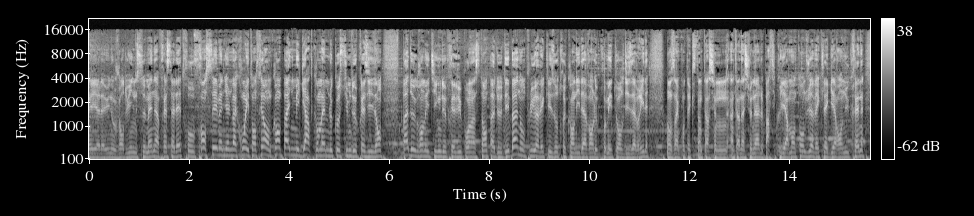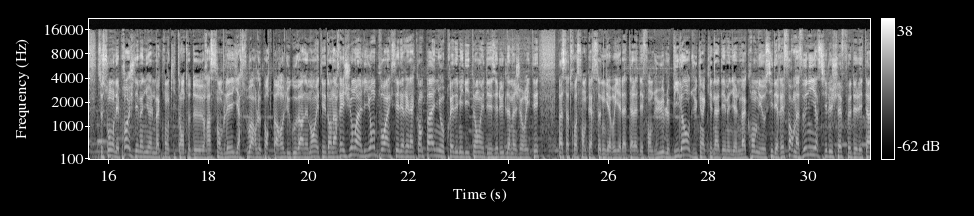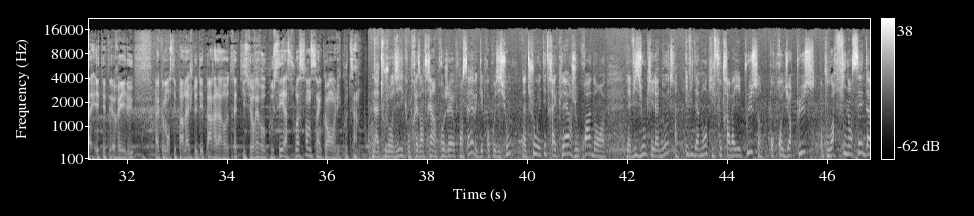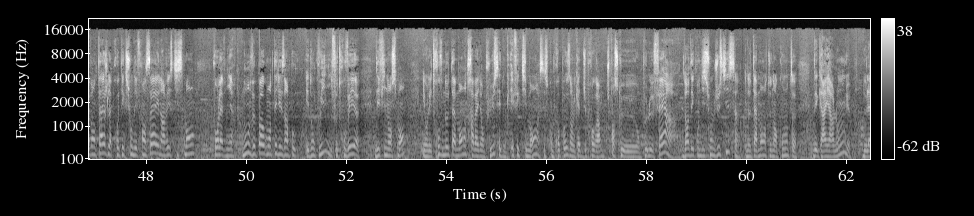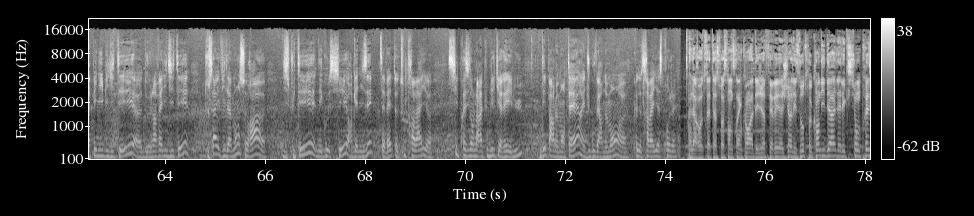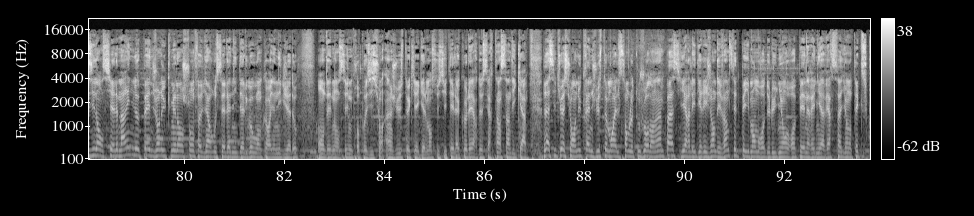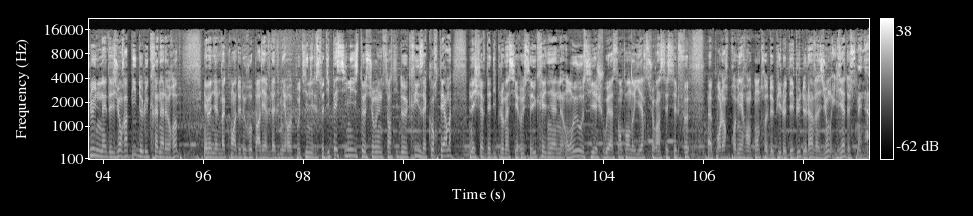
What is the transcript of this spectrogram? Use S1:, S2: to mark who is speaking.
S1: Et à la une aujourd'hui, une semaine après sa lettre aux Français, Emmanuel Macron est entré en campagne mais garde quand même le costume de président. Pas de grand meeting de prévu pour l'instant, pas de débat non plus avec les autres candidats avant le premier tour le 10 avril. Dans un contexte international particulièrement tendu avec la guerre en Ukraine, ce sont les proches d'Emmanuel Macron qui tentent de rassembler. Hier soir, le porte-parole du gouvernement était dans la région à Lyon pour accélérer la campagne auprès des militants et des élus de la majorité. Face à 300 personnes, Gabriel Attal a défendu le bilan du quinquennat d'Emmanuel Macron mais aussi des réformes à venir si le chef de l'État était réélu, à commencer par l'âge de départ à la retraite qui serait repoussé à 65 ans. On l'écoute.
S2: On a toujours dit qu'on présenterait un projet aux Français avec des propositions. On a toujours été très clair, je crois, dans la vision qui est la nôtre. Évidemment qu'il faut travailler plus pour produire plus, pour pouvoir financer davantage la protection des Français et l'investissement pour l'avenir. Nous, on ne veut pas augmenter les impôts. Et donc oui, il faut trouver euh, des financements et on les trouve notamment en travaillant plus. Et donc effectivement, c'est ce qu'on propose dans le cadre du programme. Je pense qu'on peut le faire dans des conditions de justice et notamment en tenant compte des carrières longues, de la pénibilité, euh, de l'invalidité. Tout ça, évidemment, sera euh, discuté, négocié, organisé. Ça va être tout le travail, euh, si le président de la République est réélu, des parlementaires et du gouvernement que de travailler à ce projet.
S1: La retraite à 65 ans a déjà fait réagir les autres candidats à l'élection présidentielle. Marine Le Pen, Jean-Luc Mélenchon, Fabien Roussel, Anne Hidalgo ou encore Yannick Jadot ont dénoncé une proposition injuste qui a également suscité la colère de certains syndicats. La situation en Ukraine, justement, elle semble toujours dans l'impasse. Hier, les dirigeants des 27 pays membres de l'Union européenne réunis à Versailles ont exclu une adhésion rapide de l'Ukraine à l'Europe. Emmanuel Macron a de nouveau parlé à Vladimir Poutine. Il se dit pessimiste sur une sortie de crise à court terme. Les chefs des diplomaties russes et ukrainiennes ont eux aussi échoué à s'entendre hier sur un cessez-le-feu pour leur première rencontre depuis le début de l'invasion il y a deux semaines.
